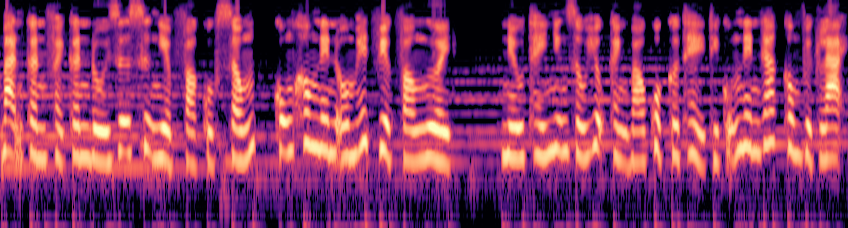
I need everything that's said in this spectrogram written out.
Bạn cần phải cân đối giữa sự nghiệp và cuộc sống, cũng không nên ôm hết việc vào người. Nếu thấy những dấu hiệu cảnh báo của cơ thể thì cũng nên gác công việc lại,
